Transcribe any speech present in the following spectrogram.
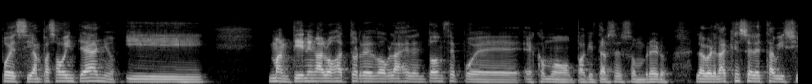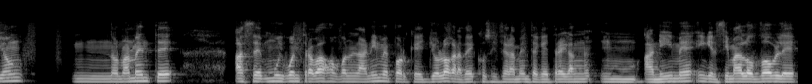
pues si han pasado 20 años y mantienen a los actores de doblaje de entonces, pues es como para quitarse el sombrero. La verdad es que Selecta Visión normalmente hace muy buen trabajo con el anime porque yo lo agradezco sinceramente que traigan un anime y encima los dobles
